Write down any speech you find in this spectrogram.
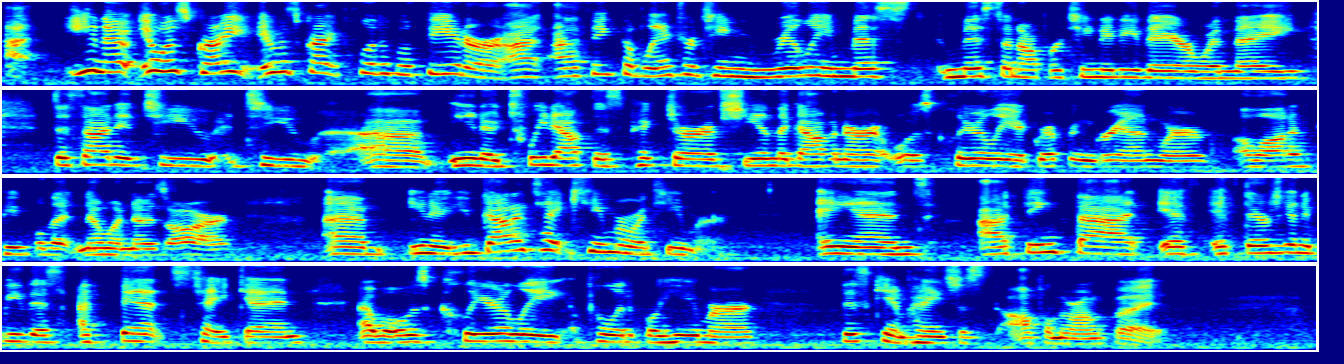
I, you know, it was great. It was great political theater. I, I, think the Blanchard team really missed missed an opportunity there when they decided to to uh, you know tweet out this picture of she and the governor. It was clearly a grip and grin where a lot of people that no one knows are. Um, you know, you've got to take humor with humor. And I think that if if there's going to be this offense taken at what was clearly political humor, this campaign's just off on the wrong foot.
